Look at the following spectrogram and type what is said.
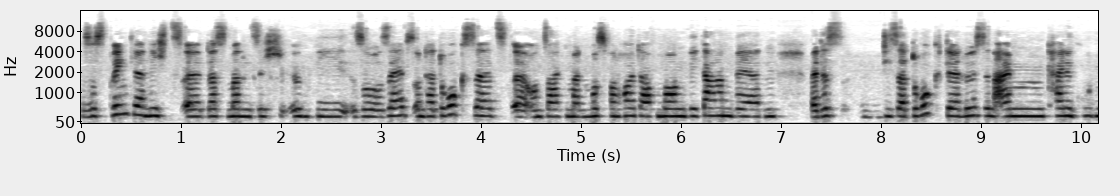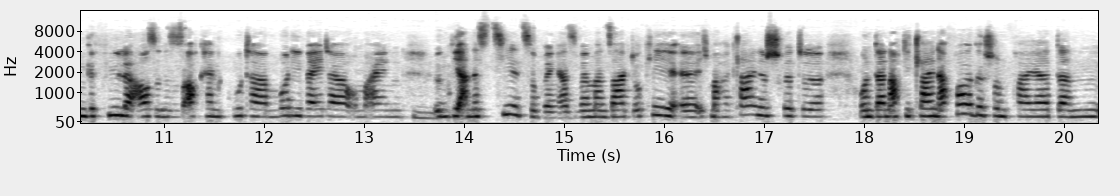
Also es bringt ja nichts, äh, dass man sich irgendwie so selbst unter Druck setzt äh, und sagt, man muss von heute auf morgen vegan werden, weil das, dieser Druck, der löst in einem keine guten Gefühle aus und es ist auch kein guter Motivator, um einen mhm. irgendwie an das Ziel zu bringen. Also wenn man sagt, okay, äh, ich mache kleine Schritte und dann auch die kleinen Erfolge schon feiert, dann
